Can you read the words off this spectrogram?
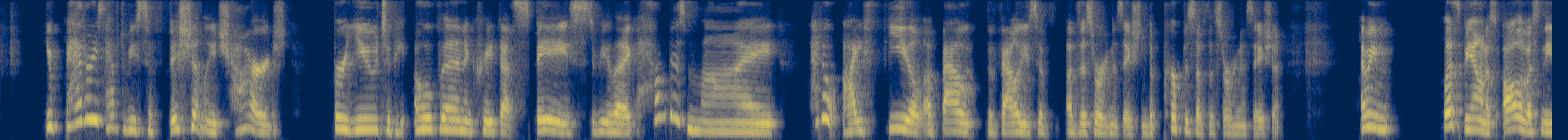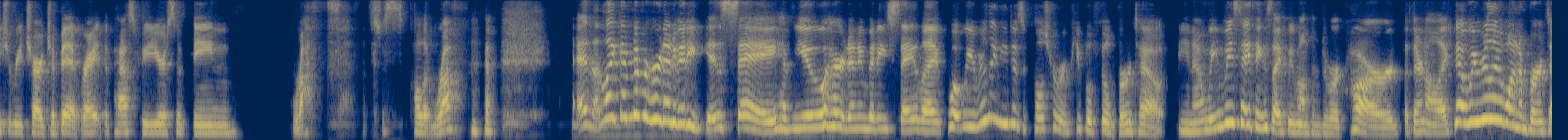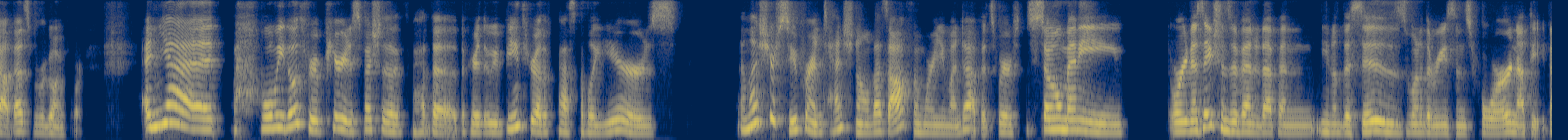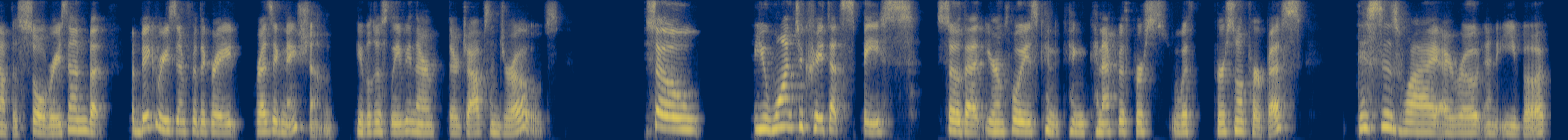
your batteries have to be sufficiently charged for you to be open and create that space to be like, how does my how do I feel about the values of, of this organization, the purpose of this organization? I mean, let's be honest, all of us need to recharge a bit, right? The past few years have been rough. Let's just call it rough. and like I've never heard anybody say, have you heard anybody say like what we really need is a culture where people feel burnt out? You know, we, we say things like we want them to work hard, but they're not like, no, we really want them burnt out. That's what we're going for. And yet, when we go through a period, especially the, the, period that we've been through over the past couple of years, unless you're super intentional, that's often where you end up. It's where so many organizations have ended up. And, you know, this is one of the reasons for not the not the sole reason, but a big reason for the great resignation. People just leaving their their jobs in droves. So you want to create that space so that your employees can can connect with pers- with personal purpose. This is why I wrote an ebook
